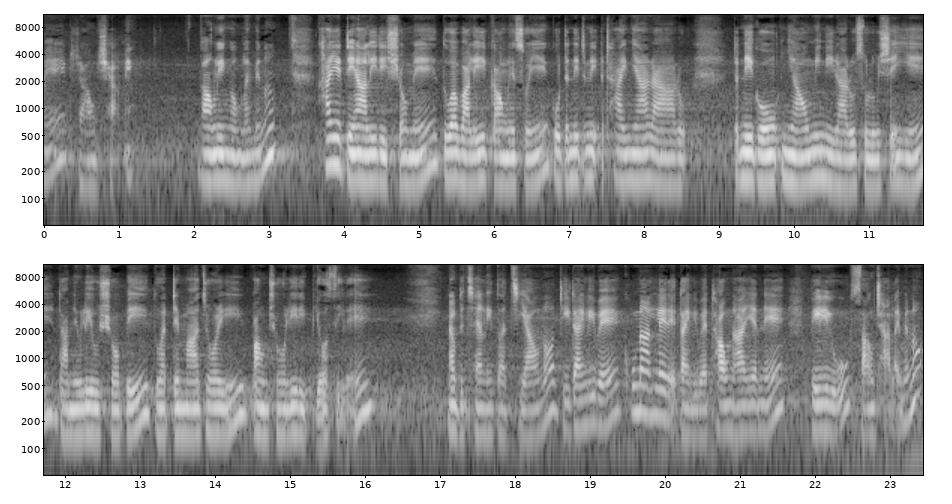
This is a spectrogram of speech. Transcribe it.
မယ်တထောင်ချမယ်။ကောင်းလေးငုံလိုက်မယ်နော်။ခါရဲ့တင်အားလေးတွေရှော့မယ်။သူကဗာလေးကောင်းလဲဆိုရင်ကိုတနေ့တနေ့အထိုင်များတာတို့ တနေ့ကုန်အညောင်းမိနေတာတို့ဆိုလို့ရှိရင်ဒါမျိုးလေးကိုရှော့ပေးသူကတင်မာကြောတွေပေါင်ကြောလေးတွေပြောစီတယ်နောက်တစ်ချမ်းလေးသွားကြည့်အောင်နော်ဒီတိုင်းလေးပဲခုနလှဲ့တဲ့အတိုင်းလေးပဲထောင်ထားရက်နဲ့ဘေးလေးကိုစောင်းချလိုက်မယ်နော်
